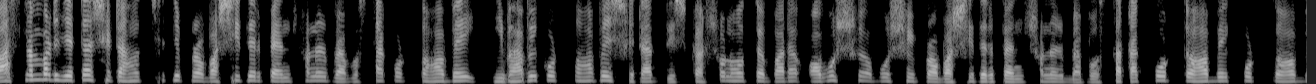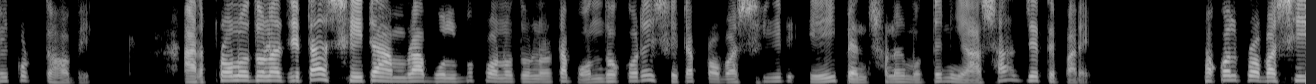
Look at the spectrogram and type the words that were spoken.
পাঁচ নাম্বার যেটা, সেটা হচ্ছে যে প্রবাসীদের পেনশনের ব্যবস্থা করতে হবে, কীভাবে করতে হবে সেটার ডিসকাশন হতে পারে। অবশ্যই অবশ্যই প্রবাসীদের পেনশনের ব্যবস্থাটা করতে হবে করতে হবে করতে হবে। আর প্রণোদনা যেটা, সেটা আমরা বলব প্রণোদনাটা বন্ধ করে সেটা প্রবাসীর এই পেনশনের মধ্যে নিয়ে আসা যেতে পারে। সকল প্রবাসী,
